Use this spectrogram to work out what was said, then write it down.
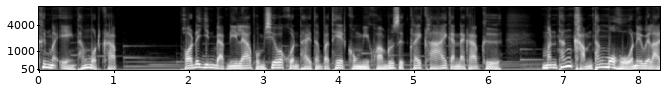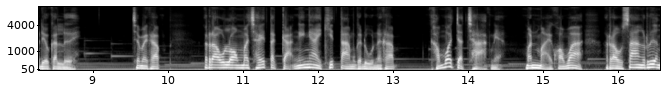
ขึ้นมาเองทั้งหมดครับ พอได้ยินแบบนี้แล้วผมเชื่อว่าคนไทยทั้งประเทศคงมีความรู้สึกคล้าย ๆ กันนะครับ คือ มันทั้งขำทั้งโมโหในเวลาเดียวกันเลย ใช่ไหมครับ เราลองมาใช้ตรกกะง่าย ๆ คิดตามกันดูนะครับ คำว่าจัดฉากเนี่ยมันหมายความว่าเราสร้างเรื่อง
